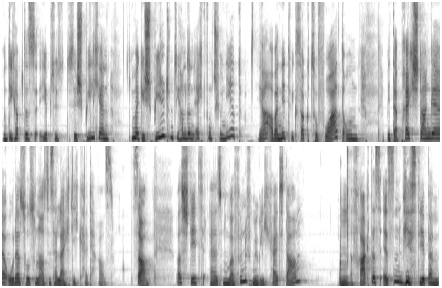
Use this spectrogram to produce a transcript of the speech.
Und ich habe das, ich habe diese Spielchen immer gespielt und die haben dann echt funktioniert. Ja, aber nicht, wie gesagt, sofort und mit der Brechstange oder so, sondern aus dieser Leichtigkeit heraus. So, was steht als Nummer 5 Möglichkeit da? Hm, frag das Essen, wie es dir beim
